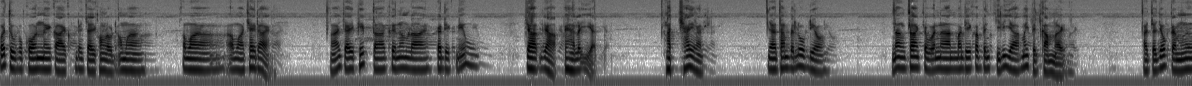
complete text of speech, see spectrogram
วัตถุอุปกรณ์ในกายของใจของเราเอามา เอามาเอามาใช้ได้ หายใจพิบตาเกินน้ำลาย กระดิกนิ้ว จากหยาบไปหาละเอียด หัดใช้มัน อย่าทำเป็นรูปเดียว นั่งสร้างจังหวะนานบางทีก็เป็นกิริยาไม่เป็นกรรมเลย อาจจะยกแต่มือ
